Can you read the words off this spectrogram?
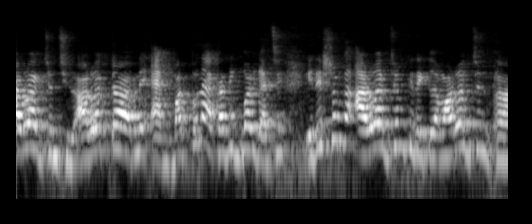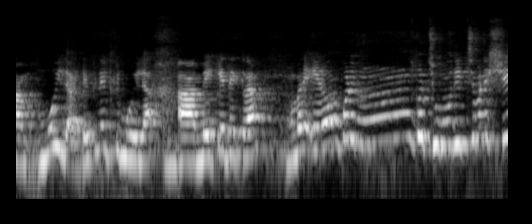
আরও একজন ছিল আরও একটা মানে একবার তো না একাধিকবার গেছে। এদের সঙ্গে আরও একজনকে দেখলাম আরও একজন মহিলা ডেফিনেটলি মহিলা মেয়েকে দেখলাম। মানে এরকম করে করে চুমু দিচ্ছে। মানে সে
